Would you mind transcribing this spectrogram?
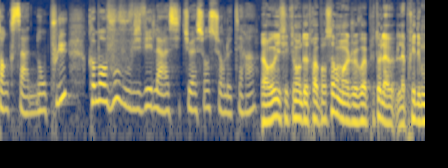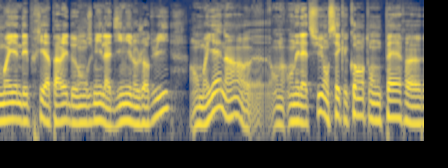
tant que ça non plus. Comment vous vous vivez la situation sur le terrain? Alors oui, effectivement 2-3 Moi, je vois plutôt la, la prix des moyennes des prix à Paris de 11 000 à 10 000 aujourd'hui en moyenne. Hein. On, on est là-dessus. On sait que quand on perd, euh,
